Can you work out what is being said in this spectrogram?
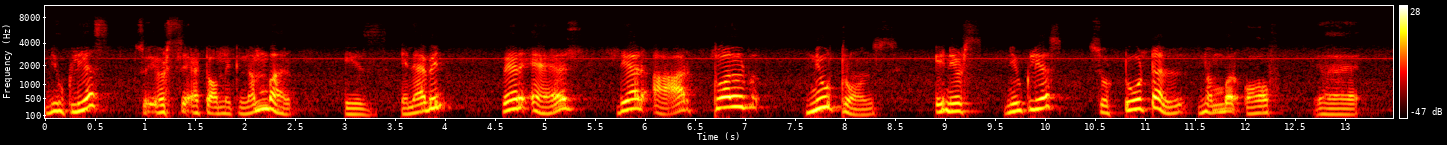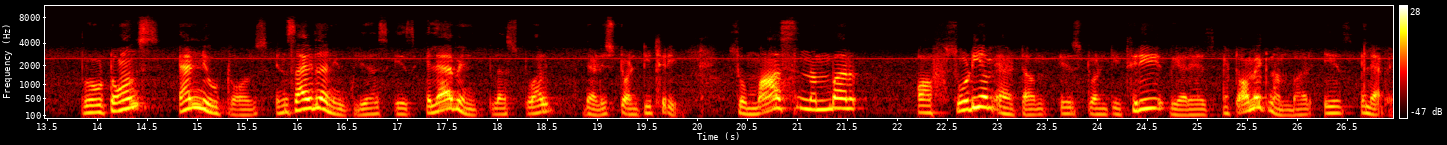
nucleus. So its atomic number is 11 whereas there are 12 neutrons in its nucleus. So total number of uh, protons and neutrons inside the nucleus is 11 plus 12 that is 23 so mass number of sodium atom is 23 whereas atomic number is 11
